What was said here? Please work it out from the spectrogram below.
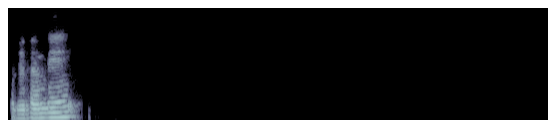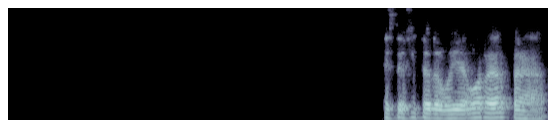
Porque también este ojito lo voy a borrar para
